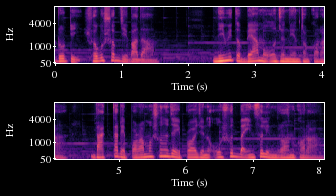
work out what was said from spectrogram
রুটি, সবুজ সবজি, বাদাম। নিয়মিত ব্যায়াম ও ওজন নিয়ন্ত্রণ করা। ডাক্তারের পরামর্শ অনুযায়ী প্রয়োজনীয় ওষুধ বা ইনসুলিন গ্রহণ করা।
